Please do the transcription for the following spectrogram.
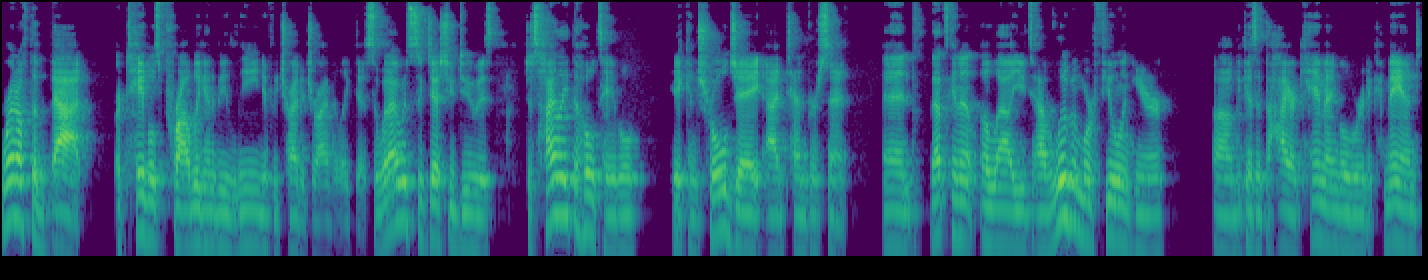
right off the bat, our table's probably going to be lean if we try to drive it like this. So what I would suggest you do is just highlight the whole table, hit Control J, add 10%. And that's going to allow you to have a little bit more fuel in here um, because at the higher cam angle we're in a command,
